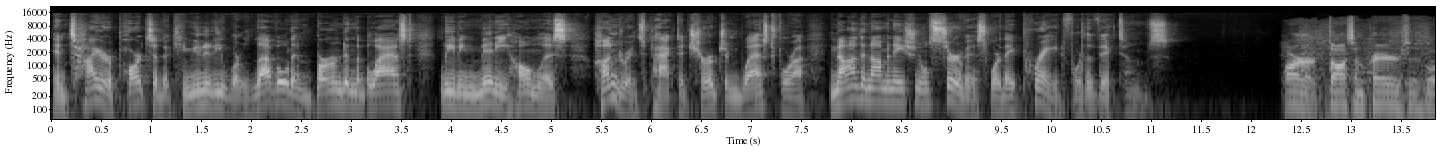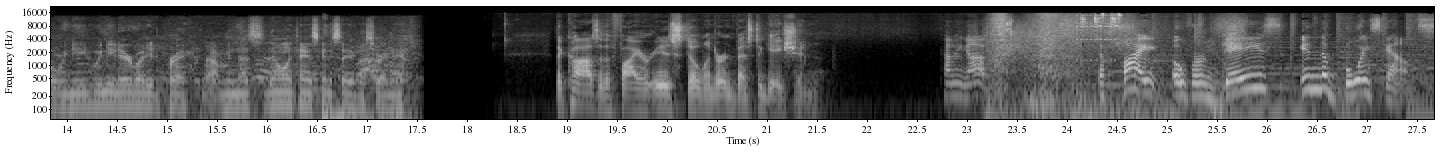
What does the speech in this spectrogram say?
Entire parts of the community were leveled and burned in the blast, leaving many homeless. Hundreds packed a church in West for a non denominational service where they prayed for the victims. Our thoughts and prayers is what we need. We need everybody to pray. I mean, that's the only thing that's going to save us right now. The cause of the fire is still under investigation. Coming up, the fight over gays in the Boy Scouts.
